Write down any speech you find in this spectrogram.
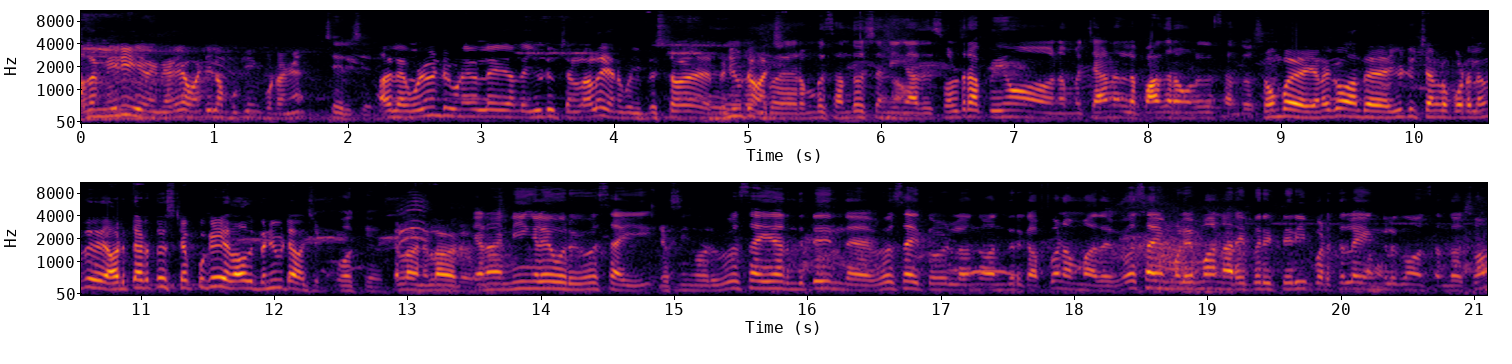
அதை மீறி எனக்கு நிறைய வண்டிலாம் புக்கிங் போட்டாங்க. சரி சரி. அதில் உழவன்றி உணவில் அந்த யூடியூப் சேனலால் எனக்கு கொஞ்சம் பெஸ்ட்டாக பெனிஃபிட்டும் ஆச்சு. ரொம்ப சந்தோஷம். நீங்கள் அதை சொல்கிறப்பையும் நம்ம சேனலில் பார்க்குறவங்களுக்கும் சந்தோஷம். ரொம்ப எனக்கும் அந்த யூடியூப் சேனல் போட்டதுலேருந்து அடுத்தடுத்த ஸ்டெப்புக்கு ஏதாவது பெனிஃபிட் ஆச்சு ஓகே எல்லாம் நல்லா ஏன்னா நீங்களே ஒரு விவசாயி. நீங்க ஒரு விவசாயியா இருந்துட்டு இந்த விவசாய தொழில வந்து வந்திருக்கப்ப நம்ம அதை விவசாயம் மூலயமா நிறைய பேருக்கு தெரியப்படுத்தல எங்களுக்கும் சந்தோஷம்.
